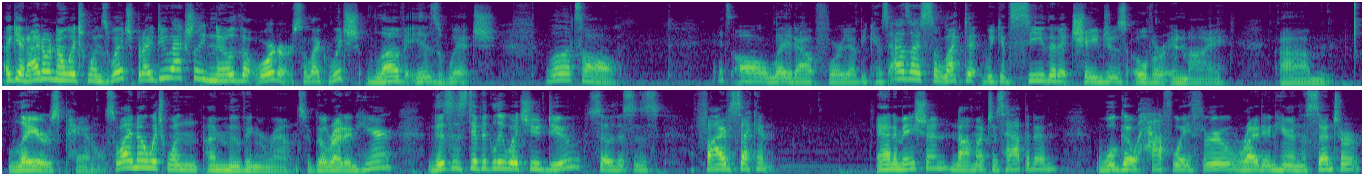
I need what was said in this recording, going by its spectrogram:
again, I don't know which one's which, but I do actually know the order. So like which love is which? Well, it's all it's all laid out for you because as I select it, we can see that it changes over in my um, layers panel. So I know which one I'm moving around. So go right in here. This is typically what you do. So this is a five second animation. Not much is happening. We'll go halfway through right in here in the center.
